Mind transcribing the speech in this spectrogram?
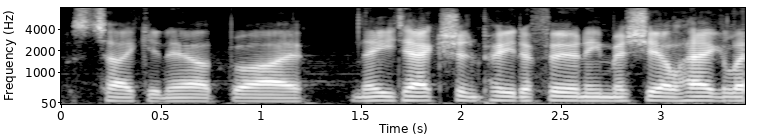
was taken out by Neat Action, Peter Fernie, Michelle Hagley.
